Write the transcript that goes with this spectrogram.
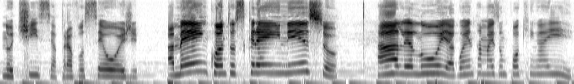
notícia para você hoje. Amém? Quantos creem nisso? Aleluia. Aguenta mais um pouquinho aí.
